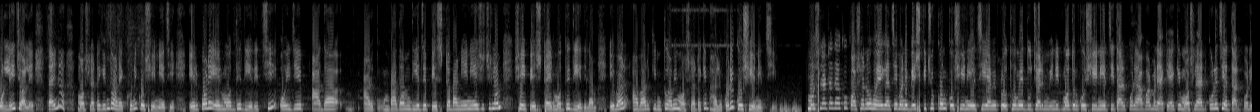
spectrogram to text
বললেই চলে, তাই না? মশলাটা কিন্তু অনেকক্ষণই কষিয়ে নিয়েছি। এরপরে এর মধ্যে দিয়ে দিচ্ছি ওই যে আদা আর বাদাম দিয়ে যে পেস্টটা বানিয়ে নিয়ে এসেছিলাম, সেই পেস্টটা এর মধ্যে দিয়ে দিলাম। এবার আবার কিন্তু আমি মশলাটাকে ভালো করে কষিয়ে নিচ্ছি। মশলাটা দেখো কষানো হয়ে গেছে মানে বেশ কিছুক্ষণ কষিয়ে নিয়েছি। আমি প্রথমে দু চার মিনিট মতন কষিয়ে নিয়েছি, তারপরে আবার মানে একে একে মশলা অ্যাড করেছি আর তারপরে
